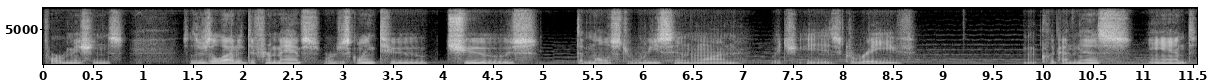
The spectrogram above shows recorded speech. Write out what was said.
for missions. So there's a lot of different maps. We're just going to choose the most recent one, which is Grave. Click on this, and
